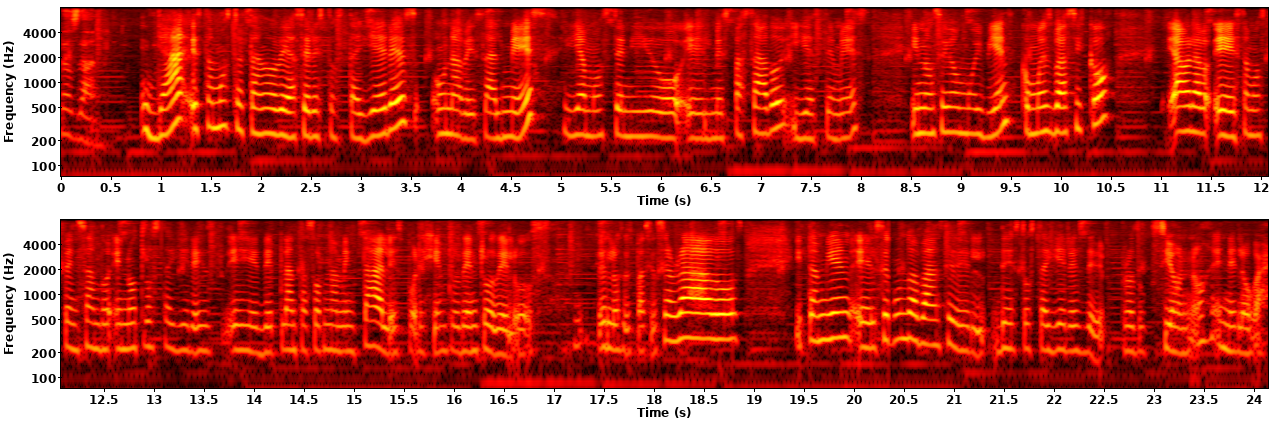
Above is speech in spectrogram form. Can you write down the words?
los dan? Ya estamos tratando de hacer estos talleres una vez al mes, ya hemos tenido el mes pasado y este mes y nos ha ido muy bien, como es básico, Ahora eh, estamos pensando en otros talleres eh, de plantas ornamentales, por ejemplo, dentro de los, de los espacios cerrados y también el segundo avance de, estos talleres de producción ¿no? en el hogar.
